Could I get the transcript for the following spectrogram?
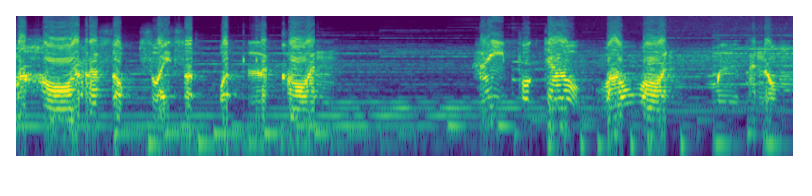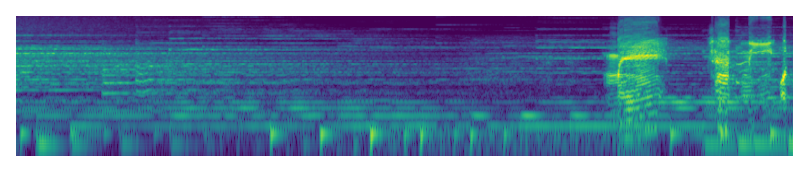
มหรสพสวยสดบทละคร ให้พวกเจ้าเว้าวอนมือพนม แม้ชาตินี้อด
